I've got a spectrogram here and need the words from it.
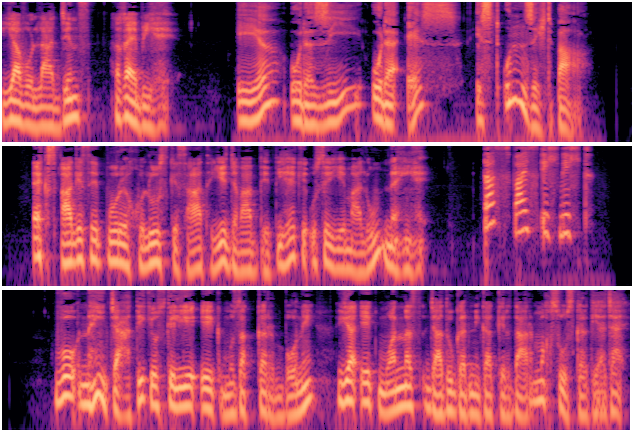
یا وہ لا جنس غیبی ہے۔ Er oder sie oder es ist unsichtbar. ایکس آگے سے پورے خلوص کے ساتھ یہ جواب دیتی ہے کہ اسے یہ معلوم نہیں ہے das weiß ich nicht. وہ نہیں چاہتی کہ اس کے لیے ایک مذکر بونے یا ایک مونس جادوگرنی کا کردار مخصوص کر دیا جائے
